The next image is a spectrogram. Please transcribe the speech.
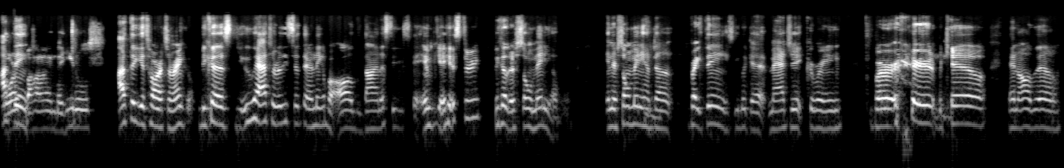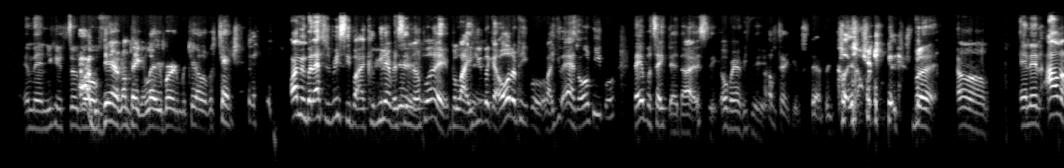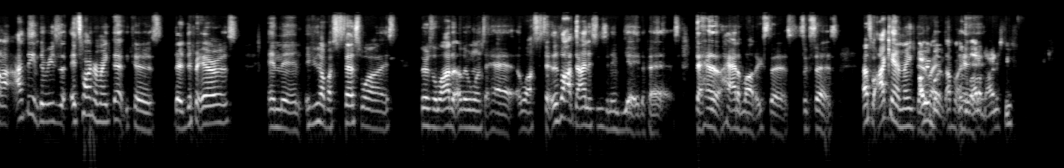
I fourth think behind the Heatles. I think it's hard to rank them because you have to really sit there and think about all the dynasties in NBA history because there's so many of them, and there's so many have mm-hmm. done great things. You look at Magic, Kareem, Bird, McHale, and all them, and then you can still Oh, go. damn, I'm taking Larry Bird and McHale over Steph. I mean, but that's just recency bias because we never seen them play. But like you look at older people, like you ask old people, they will take that dynasty over everything. I'm taking Steph and Klay. But um, and then I don't know. I I think the reason it's hard to rank that because they're different eras, and then if you talk about success wise, there's a lot of other ones that had a lot of success. There's a lot of dynasties in NBA in the past that had had a lot of success. Success. That's why I can't rank that I mean, right but there's a lot of dynasties.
